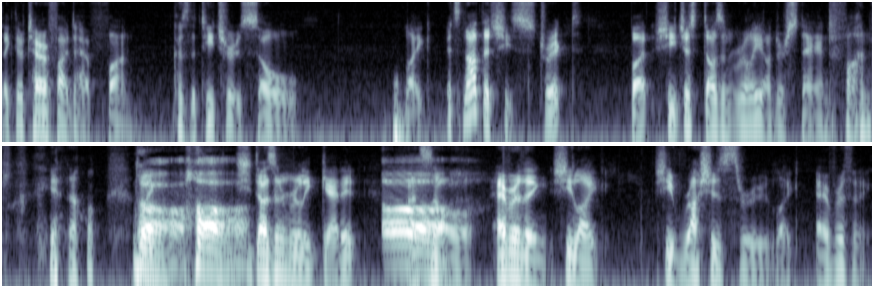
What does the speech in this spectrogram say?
like they're terrified to have fun because the teacher is so. Like it's not that she's strict, but she just doesn't really understand fun, you know. Like, oh, she doesn't really get it. Oh. And so oh. everything she like she rushes through like everything.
